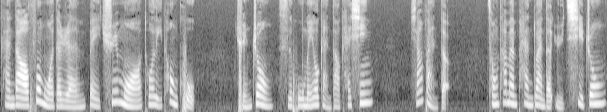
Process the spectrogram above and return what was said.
看到附魔的人被驱魔脱离痛苦，群众似乎没有感到开心。相反的，从他们判断的语气中，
